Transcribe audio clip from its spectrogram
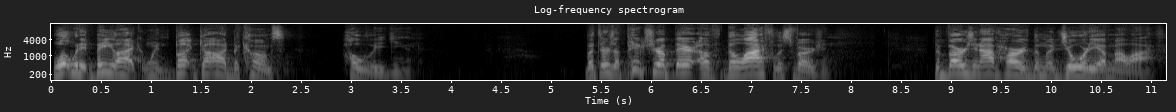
What would it be like when but God becomes holy again? But there's a picture up there of the lifeless version, the version I've heard the majority of my life.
